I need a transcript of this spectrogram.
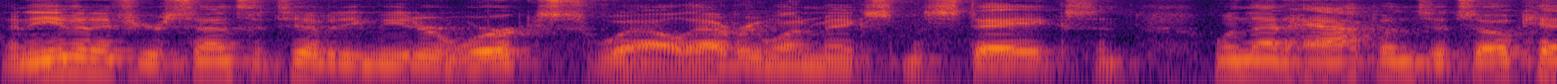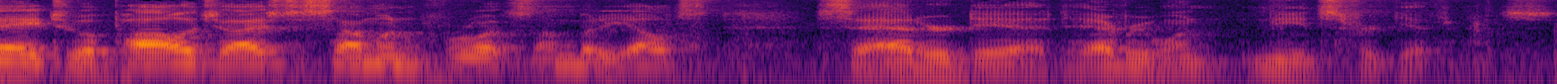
And even if your sensitivity meter works well, everyone makes mistakes. And when that happens, it's okay to apologize to someone for what somebody else said or did. Everyone needs forgiveness.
